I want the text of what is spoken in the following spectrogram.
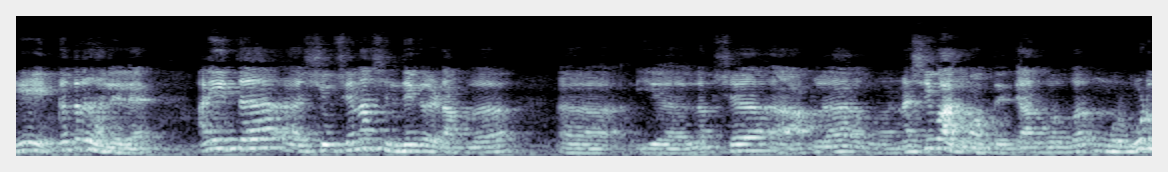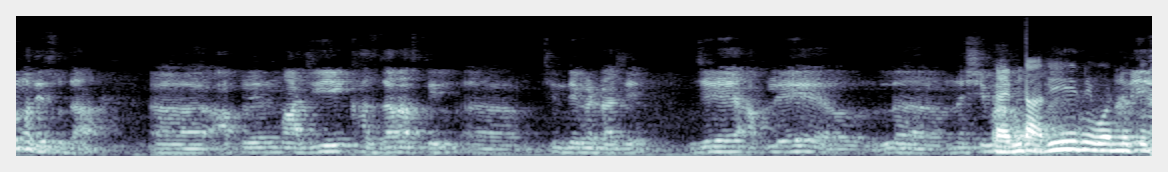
हे एकत्र झालेले आहे आणि इथं शिवसेना शिंदे गट आपलं लक्ष आपलं नशीब आजमावतोय. त्याचबरोबर मुरगुडमध्ये सुद्धा आपले माजी खासदार असतील शिंदे गटाचे जे आपले निवडणुकीत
